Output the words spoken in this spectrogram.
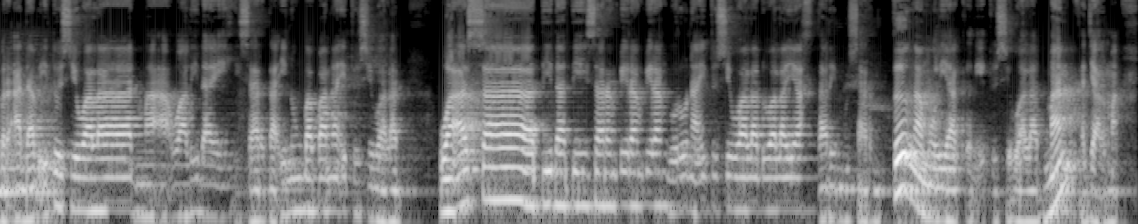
beradab itu si walad ma'a walidai sarta inung bapana itu si walad wa asatidati sarang pirang-pirang guru nah itu si walad walayah tarimu sareng teu ngamuliakeun itu si walad man kajalma.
